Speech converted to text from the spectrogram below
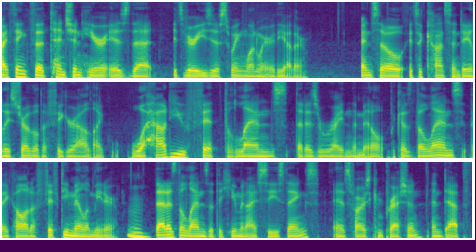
I think the tension here is that it's very easy to swing one way or the other, and so it's a constant daily struggle to figure out like what how do you fit the lens that is right in the middle? Because the lens they call it a 50 millimeter. Mm. That is the lens that the human eye sees things as far as compression and depth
